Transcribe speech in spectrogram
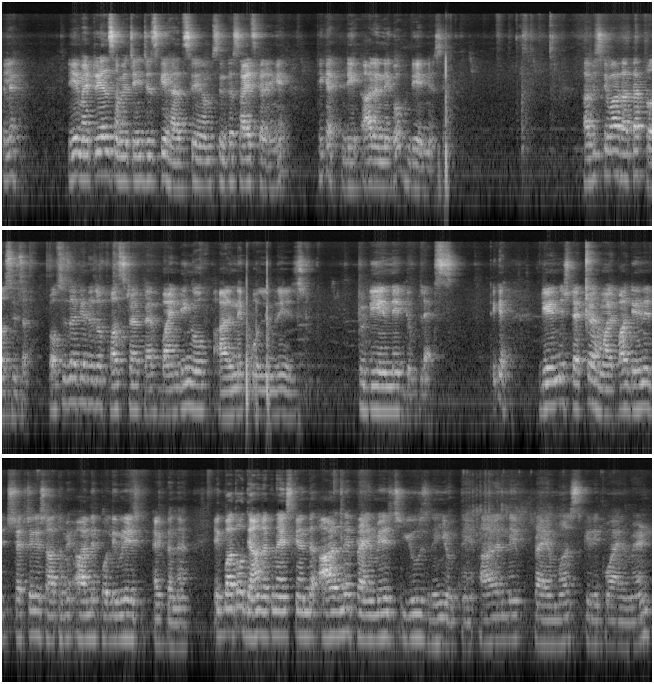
clear ये मटेरियल्स हमें चाहिए जिसकी हेल्प से हम सिंथेसाइज करेंगे, ठीक है? डी आर एन ए को डीएनए से। अब इसके बाद आता है प्रोसीजर प्रोसीजर के अंदर जो फ़र्स्ट स्टेप है binding of RNA polymerase to DNA duplex ठीक है? डीएनए स्ट्रक्चर हमारे पास डीएनए स्ट्रक्चर के साथ हमें आरएनए पॉलीमरेज ऐड करना है। एक बात और ध्यान रखना है, इसके अंदर आरएनए प्राइमेज यूज़ नहीं होते हैं। आरएनए प्राइमर्स की रिक्वायरमेंट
